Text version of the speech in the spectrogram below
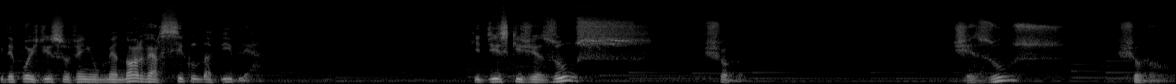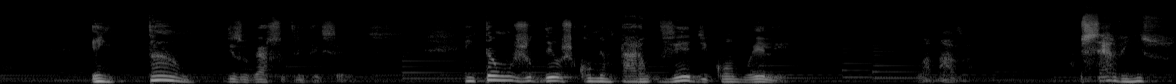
E depois disso vem o menor versículo da Bíblia, que diz que Jesus chorou. Jesus chorou. Então, diz o verso 36, então os judeus comentaram: vede como ele o amava. Observem isso.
